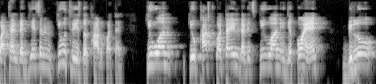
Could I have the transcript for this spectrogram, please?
quartile deviation and Q3 is the third quartile. Q1, Q first quartile that is Q1 is a point below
